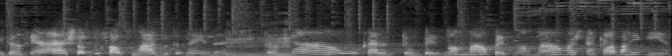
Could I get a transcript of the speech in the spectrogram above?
Então, assim, a, a, história do falso magro também, né? Uhum. Então, assim, ah, o cara tem um peso normal, peso normal, mas tem aquela barriguinha.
